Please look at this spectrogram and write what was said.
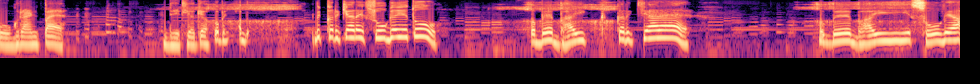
वो ग्रैंड पा देख लिया क्या? अबे अबे अबे, कर क्या रहे सो गए ये तो। अबे, भाई, कर क्या रहा है? अबे, भाई, ये सो गया।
